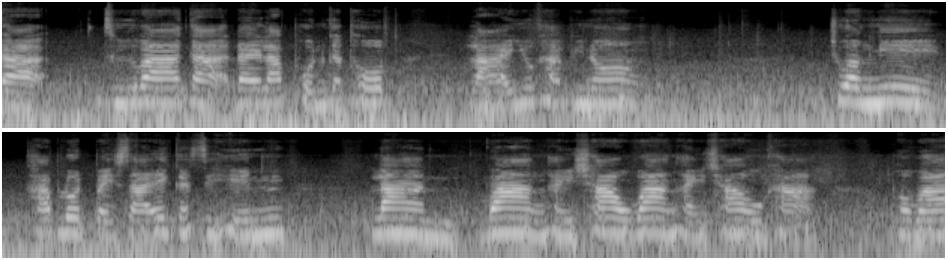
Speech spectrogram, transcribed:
ก็ถือว่าก็ได้รับผลกระทบหลายอยู่ค่ะพี่น้อง ช่วงนี้ขับรถไปไซต์ก็สิเห็นร้านว่างให้เช่าว่างให้เช่าค่ะ เพราะว่า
